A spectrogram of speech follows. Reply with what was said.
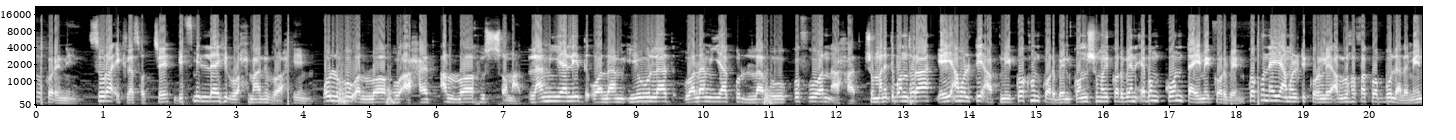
মুক্ত করে নিন সূরা ইখলাস হচ্ছে বিসমিল্লাহির রহমানির রহিম। উলহু আল্লাহু আহাদ আল্লাহুস সামাদ। লাম ইয়ালিদ ওয়া লাম ইউলাদ ওয়া লাম ইয়াকুল লাহু কুফুয়ান আহাদ। সম্মানিত বন্ধুরা, এই আমলটি আপনি কখন করবেন, কোন সময় করবেন এবং কোন টাইমে করবেন? কখন এই আমলটি করলে আল্লাহ পাক রব্বুল আলামিন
